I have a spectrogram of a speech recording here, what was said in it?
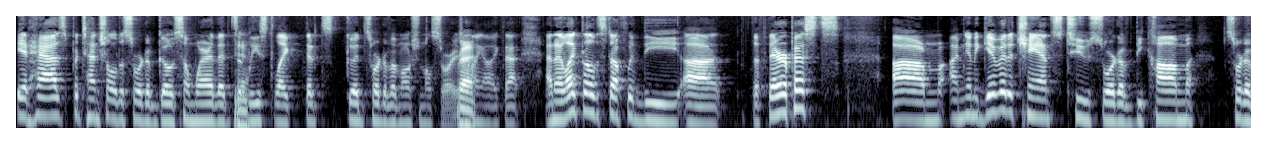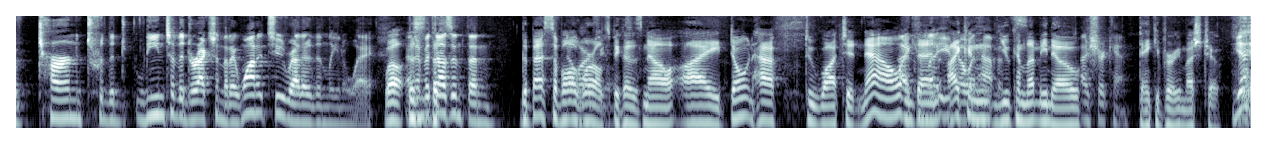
it has potential to sort of go somewhere that's Yeah. at least like that's good sort of emotional storytelling. Right. Like that, and I liked all the stuff with the uh, the therapists. Um, I'm going to give it a chance to sort of become sort of turn to the lean to the direction that I want it to, rather than lean away. Well, and if it the- doesn't, then The best of all No worlds because now I don't have to watch it now, I and then I can you can let me know. I sure can. Thank you very much, Joe. Yeah.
